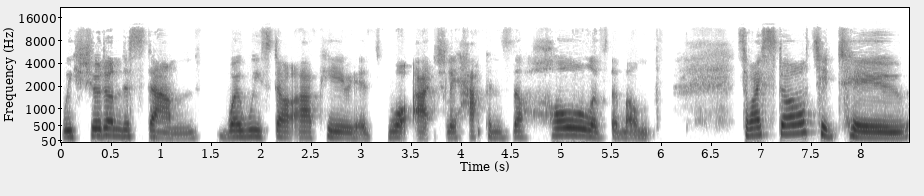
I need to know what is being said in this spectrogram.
we should understand when we start our periods what actually happens the whole of the month so I started to,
